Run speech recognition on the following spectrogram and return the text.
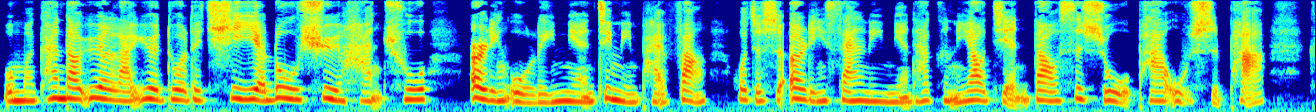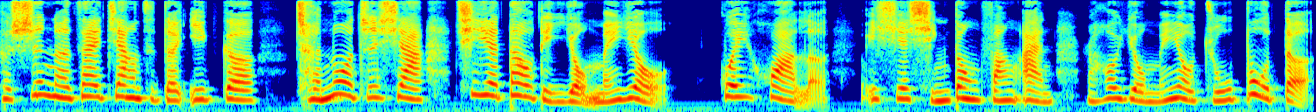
我们看到越来越多的企业陆续喊出二零五零年净零排放，或者是二零三零年，它可能要减到四十五趴、五十趴。可是呢，在这样子的一个承诺之下，企业到底有没有？规划了一些行动方案，然后有没有逐步的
